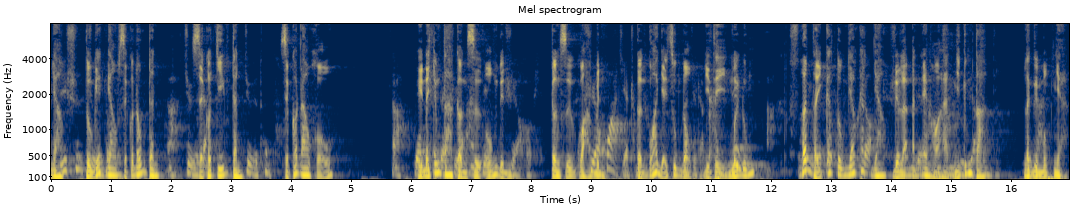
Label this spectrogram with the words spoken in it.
nhau. Thù ghét nhau sẽ có đấu tranh, sẽ có chiến tranh, sẽ có đau khổ. Hiện nay chúng ta cần sự ổn định, cần sự hòa bình, cần quá giải xung đột vậy thì mới đúng hết thảy các tôn giáo khác nhau đều là anh em họ hàng như chúng ta, là người một nhà.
